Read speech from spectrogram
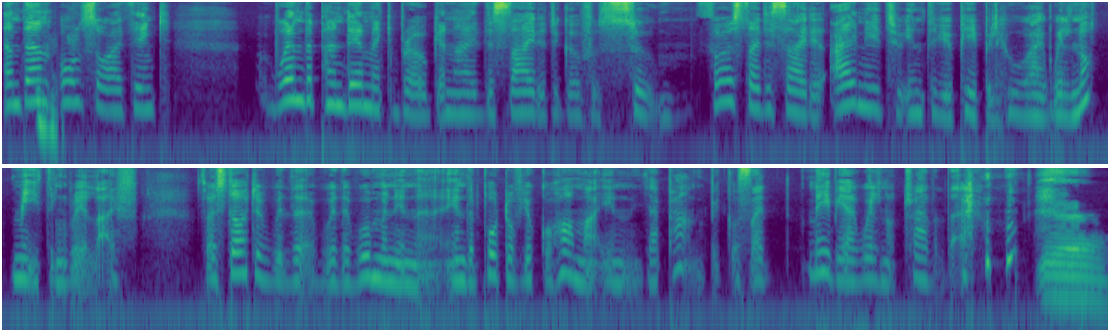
And then also, I think when the pandemic broke and I decided to go for Zoom, first I decided I need to interview people who I will not meet in real life. So I started with a, with a woman in the, in the port of Yokohama in Japan because I maybe I will not travel there. yeah.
